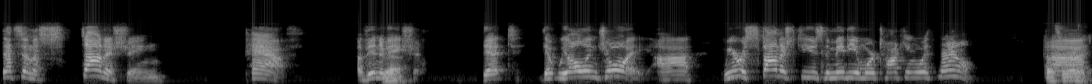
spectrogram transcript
that's an astonishing path of innovation that that we all enjoy. Uh, we are astonished to use the medium we're talking with now. That's Uh, right.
